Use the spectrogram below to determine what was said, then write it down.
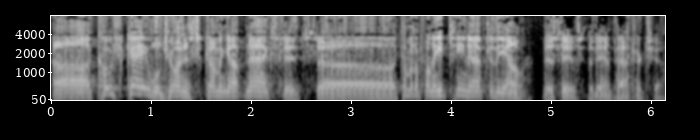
Uh, Coach K will join us coming up next. It's uh, coming up on 18 after the hour. This is the Dan Patrick Show.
